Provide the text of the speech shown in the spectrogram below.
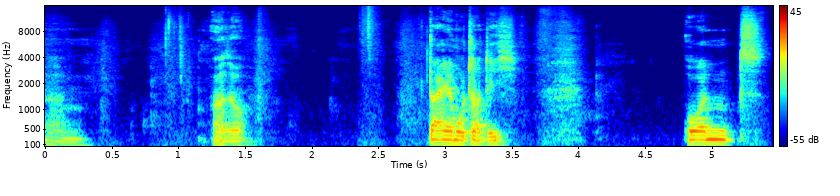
Ähm, also deine Mutter und ich. Und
